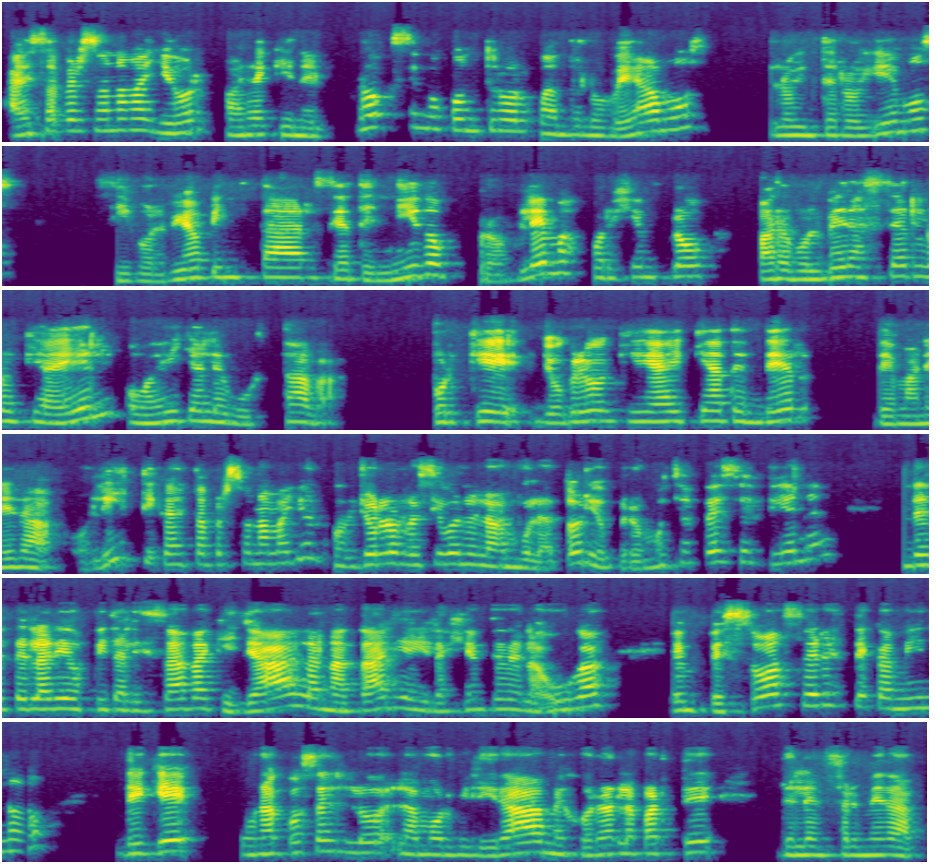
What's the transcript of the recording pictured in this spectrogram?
a esa persona mayor para que en el próximo control, cuando lo veamos, lo interroguemos si volvió a pintar, si ha tenido problemas, por ejemplo, para volver a hacer lo que a él o a ella le gustaba. Porque yo creo que hay que atender de manera holística a esta persona mayor, porque yo lo recibo en el ambulatorio, pero muchas veces vienen desde el área hospitalizada, que ya la Natalia y la gente de la UGA empezó a hacer este camino de que una cosa es la morbilidad, mejorar la parte de la enfermedad.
